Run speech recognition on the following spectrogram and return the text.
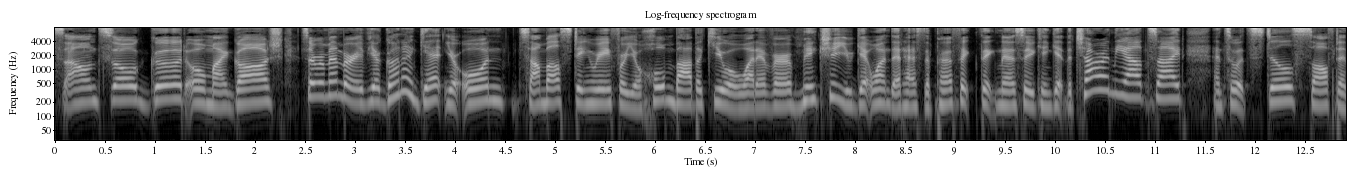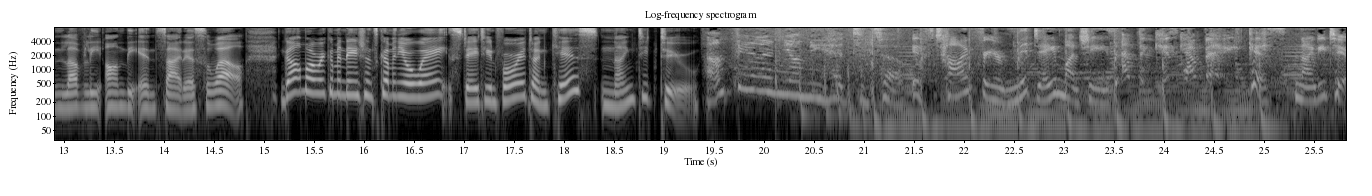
Sounds so good. Oh my gosh. So remember, if you're gonna get your own sambal stingray for your home barbecue or whatever, make sure you get one that has the perfect thickness so you can get the char on the outside and so it's still soft and lovely on the inside as well. Got more recommendations coming your way? Stay tuned for it on Kiss 92. I'm feeling yummy head to toe. It's time for your midday munchies at the Kiss Cafe. Kiss 92.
